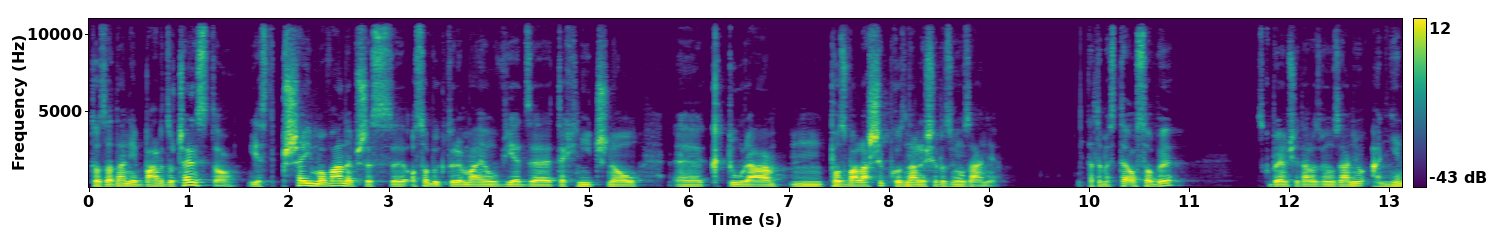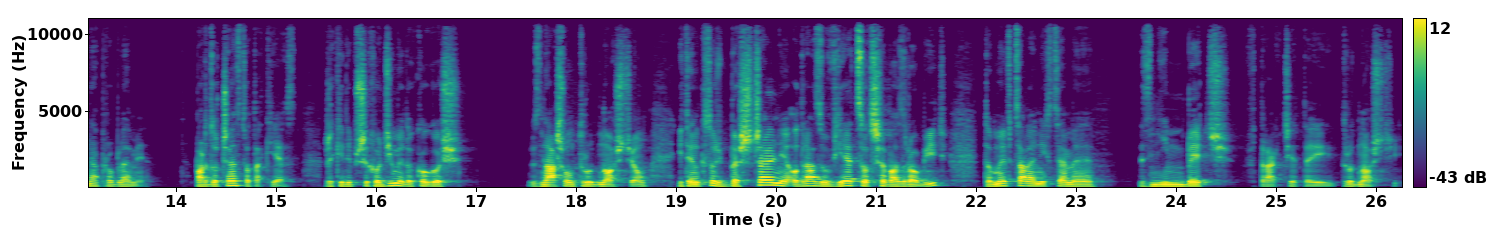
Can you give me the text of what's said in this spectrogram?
To zadanie bardzo często jest przejmowane przez e, osoby, które mają wiedzę techniczną, e, która mm, pozwala szybko znaleźć rozwiązanie. Natomiast te osoby skupiają się na rozwiązaniu, a nie na problemie. Bardzo często tak jest, że kiedy przychodzimy do kogoś z naszą trudnością i ten ktoś bezczelnie od razu wie, co trzeba zrobić, to my wcale nie chcemy z nim być w trakcie tej trudności.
